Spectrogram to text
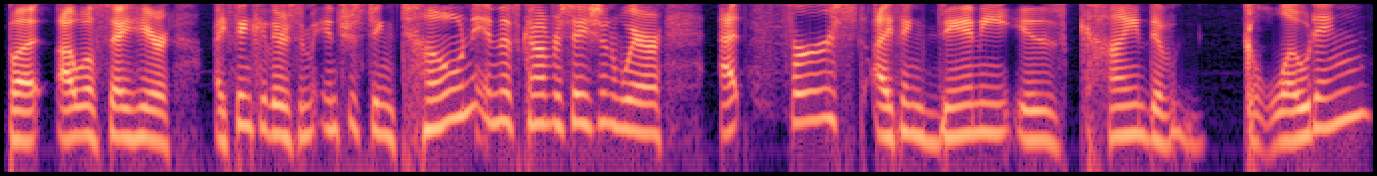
But I will say here, I think there's some interesting tone in this conversation where at first I think Danny is kind of gloating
